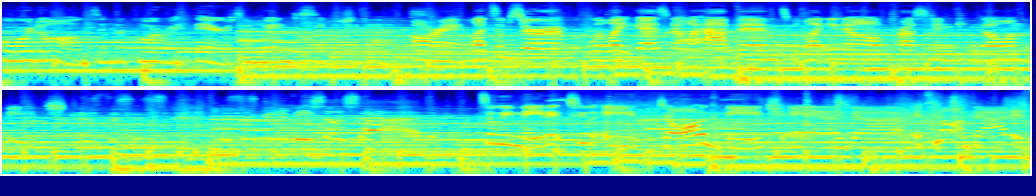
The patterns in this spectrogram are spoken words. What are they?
four dogs in her car right there. So I'm waiting to see what she does. All right, let's observe. We'll let you guys know what happens. We'll let you know if Preston can go on the beach because this is this is gonna be so sad. So we made it to a dog beach and uh, it's not bad. It's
